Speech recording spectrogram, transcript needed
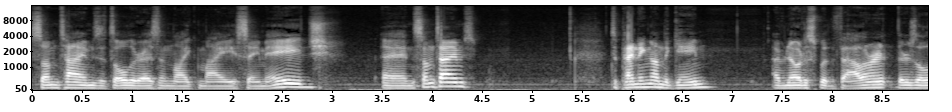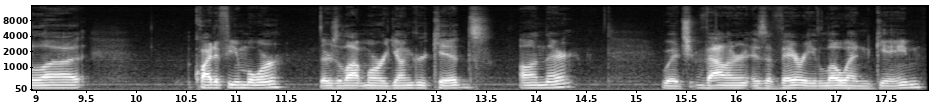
Sometimes it's older as in like my same age and sometimes depending on the game I've noticed with Valorant, there's a lot, quite a few more. There's a lot more younger kids on there, which Valorant is a very low end game,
